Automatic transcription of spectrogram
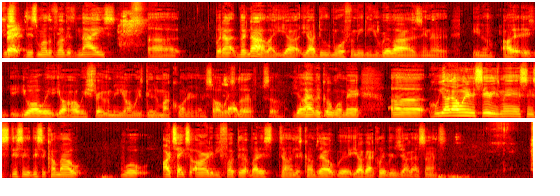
this, Facts. this motherfucker's nice. Uh, but I but nah, like y'all y'all do more for me than you realize, and uh, you know, I, you always y'all always straight with me. You always good in my corner, and it's always love. So y'all have a good one, man. Uh, who y'all got winning the series, man? Since this this will come out, well, our takes will already be fucked up by this time this comes out. But y'all got Clippers, y'all got Suns.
